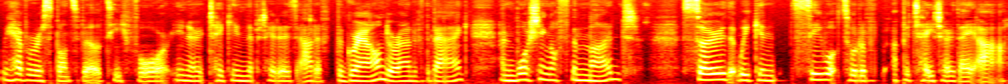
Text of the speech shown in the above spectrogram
we have a responsibility for, you know, taking the potatoes out of the ground or out of the bag and washing off the mud so that we can see what sort of a potato they are.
